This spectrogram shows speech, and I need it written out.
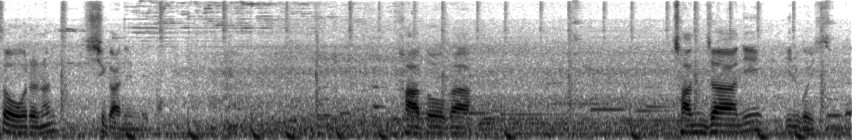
떠오르는 시간입니다. 파도가 잔잔히 일고 있습니다.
